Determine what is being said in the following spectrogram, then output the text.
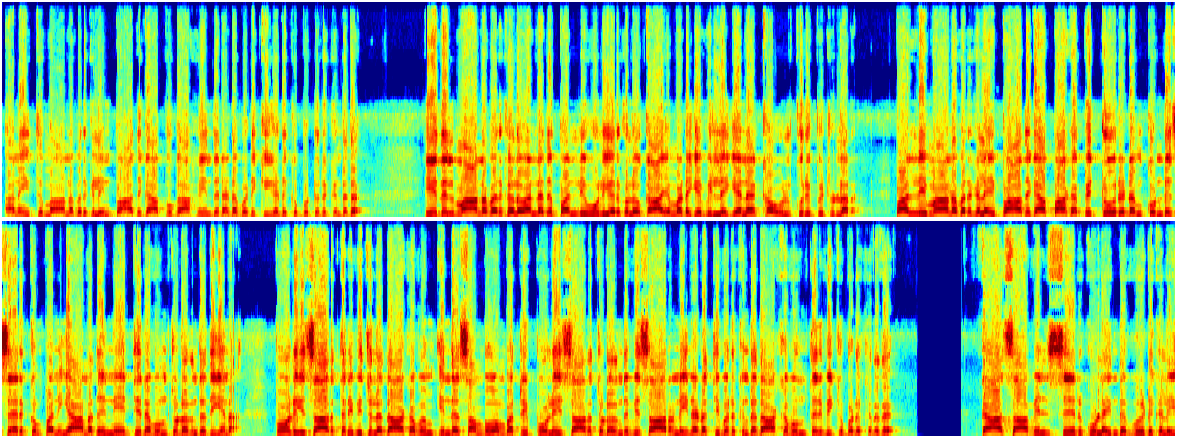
அனைத்து மாணவர்களின் பாதுகாப்புக்காக இந்த நடவடிக்கை எடுக்கப்பட்டிருக்கின்றது. இதில் மாணவர்களோ அல்லது பள்ளி ஊழியர்களோ காயமடையவில்லை என கவுல் குறிப்பிட்டுள்ளார். பள்ளி மாணவர்களை பாதுகாப்பாக பெற்றோரிடம் கொண்டு சேர்க்கும் பணியானது நேற்றிரவும் தொடர்ந்தது என போலீசார் தெரிவித்துள்ளதாகவும் இந்த சம்பவம் பற்றி போலீசார் தொடர்ந்து விசாரணை நடத்தி வருகின்றதாகவும் தெரிவிக்கப்படுகிறது. காசாவில் சீர்குலைந்த வீடுகளை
